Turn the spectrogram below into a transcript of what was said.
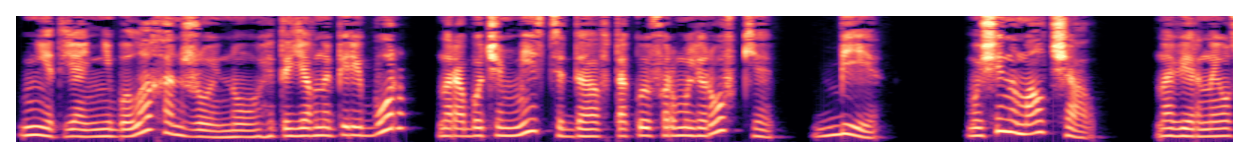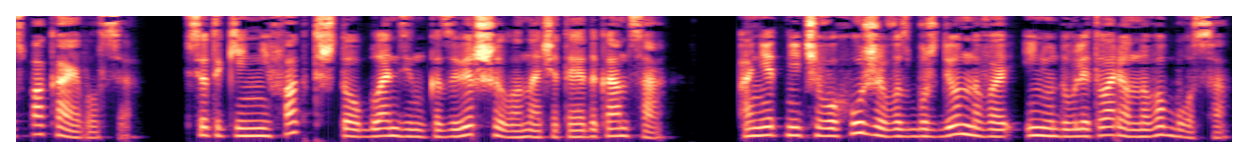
Нет, я не была ханжой, но это явно перебор. На рабочем месте, да в такой формулировке «бе». Мужчина молчал, наверное, успокаивался. Все-таки не факт, что блондинка завершила начатое до конца. А нет ничего хуже возбужденного и неудовлетворенного босса.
